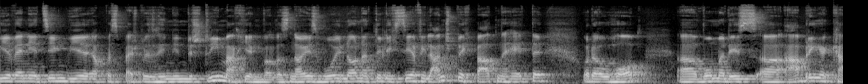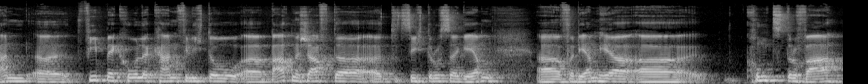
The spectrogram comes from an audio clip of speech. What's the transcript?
wie wenn ich jetzt irgendwie, etwas beispielsweise in der Industrie mache, irgendwas was Neues, wo ich noch natürlich sehr viele Ansprechpartner hätte oder auch habe, äh, wo man das äh, anbringen kann, Feedback holen kann, vielleicht auch Partnerschaften sich daraus ergeben. Von dem her kommt es darauf an,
